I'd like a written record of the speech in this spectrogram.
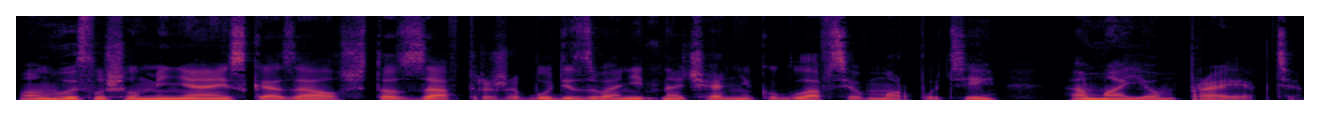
Он выслушал меня и сказал, что завтра же будет звонить начальнику главсевморпути о моем проекте.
